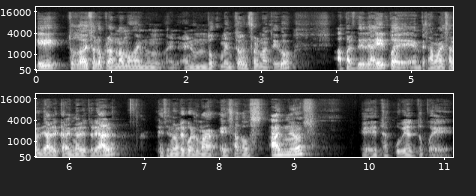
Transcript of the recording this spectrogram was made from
Y todo eso lo plasmamos en un, en un documento informativo. A partir de ahí, pues empezamos a desarrollar el calendario editorial que si no recuerdo más es a dos años. Eh, está cubierto, pues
